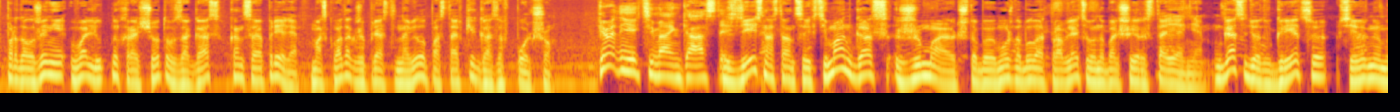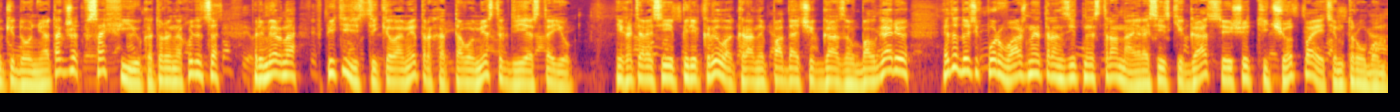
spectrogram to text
в продолжении валютных расчетов за газ в конце апреля. Москва также приостановила поставки газа в Польшу. Здесь, на станции Ихтиман, газ сжимают, чтобы можно было отправлять его на большие расстояния. Газ идет в Грецию, в Северную Македонию, а также в Софию, которая находится примерно в 50 километрах от того места, где я стою. И хотя Россия перекрыла краны подачи газа в Болгарию, это до сих пор важная транзитная страна, и российский газ все еще течет по этим трубам.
